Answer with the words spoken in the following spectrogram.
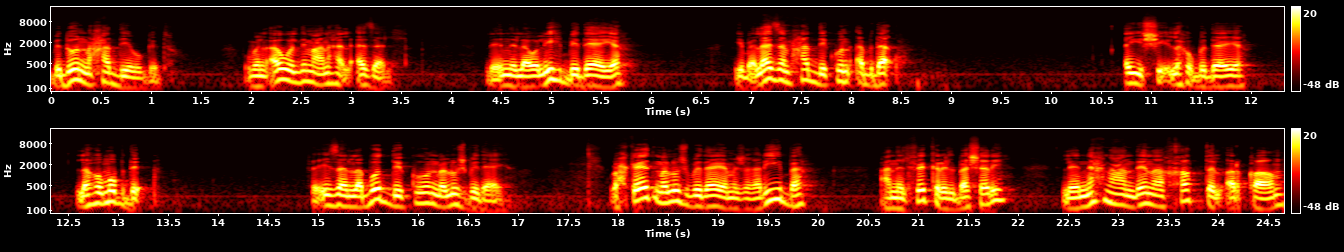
بدون ما حد يوجده. ومن الأول دي معناها الأزل. لأن لو ليه بداية يبقى لازم حد يكون أبدأه. أي شيء له بداية له مبدئ. فإذا لابد يكون ملوش بداية. وحكاية ملوش بداية مش غريبة عن الفكر البشري لأن إحنا عندنا خط الأرقام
